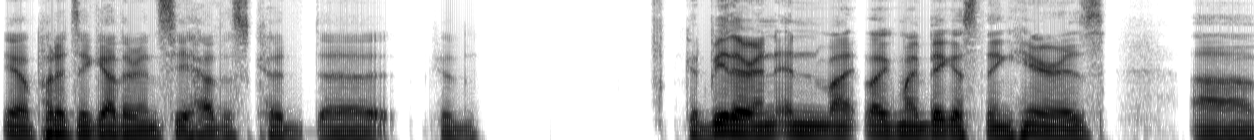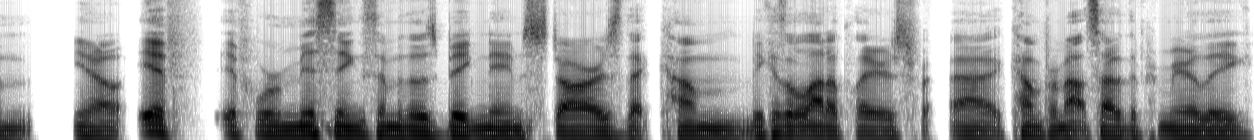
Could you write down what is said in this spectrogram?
you know put it together and see how this could uh, could could be there. And and my like my biggest thing here is um, you know, if if we're missing some of those big name stars that come because a lot of players uh, come from outside of the Premier League,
